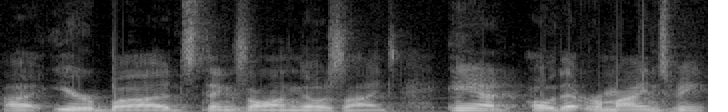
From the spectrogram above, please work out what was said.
uh, earbuds, things along those lines. And, oh, that reminds me,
